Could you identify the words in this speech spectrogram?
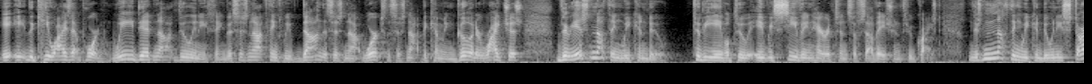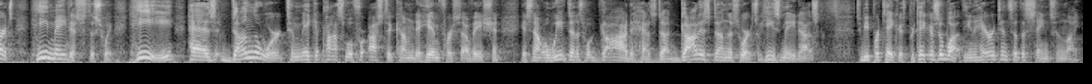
It, it, the key why is that important? We did not do anything. This is not things we've done. This is not works. This is not becoming good or righteous. There is nothing we can do to be able to eh, receive inheritance of salvation through Christ. There's nothing we can do. And he starts, he made us this way. He has done the work to make it possible for us to come to him for salvation. It's not what we've done, it's what God has done. God has done this work. So he's made us to be partakers. Partakers of what? The inheritance of the saints in light.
